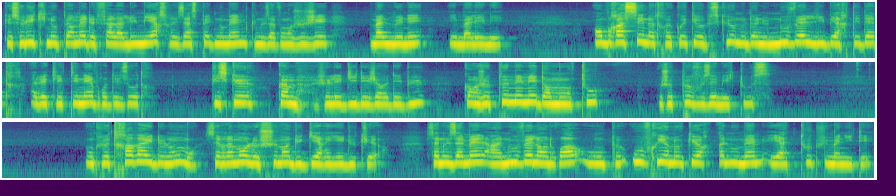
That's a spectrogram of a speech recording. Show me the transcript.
que celui qui nous permet de faire la lumière sur les aspects de nous-mêmes que nous avons jugés malmenés et mal aimés. Embrasser notre côté obscur nous donne une nouvelle liberté d'être avec les ténèbres des autres, puisque, comme je l'ai dit déjà au début, quand je peux m'aimer dans mon tout, je peux vous aimer tous. Donc le travail de l'ombre, c'est vraiment le chemin du guerrier du cœur. Ça nous amène à un nouvel endroit où on peut ouvrir nos cœurs à nous-mêmes et à toute l'humanité.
